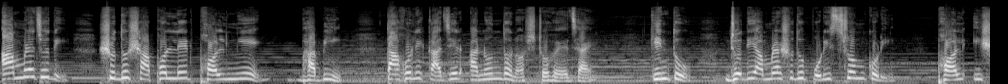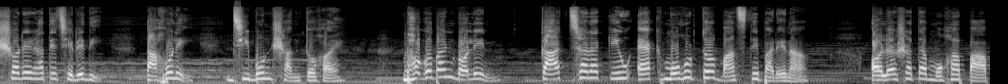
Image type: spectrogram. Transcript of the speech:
আমরা যদি শুধু সাফল্যের ফল নিয়ে ভাবি, তাহলে কাজের আনন্দ নষ্ট হয়ে যায়। কিন্তু যদি আমরা শুধু পরিশ্রম করি, ফল ঈশ্বরের হাতে ছেড়ে দিই তাহলেই জীবন শান্ত হয়। ভগবান বলেন, কাজ ছাড়া কেউ এক মুহূর্ত বাঁচতে পারে না। অলসতা মহাপাপ।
